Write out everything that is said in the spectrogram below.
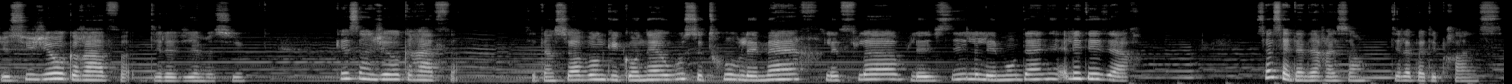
Je suis géographe, dit le vieux monsieur. Qu'est-ce un géographe? C'est un savant qui connaît où se trouvent les mers, les fleuves, les villes, les montagnes et les déserts. Ça c'est intéressant, dit le petit prince.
